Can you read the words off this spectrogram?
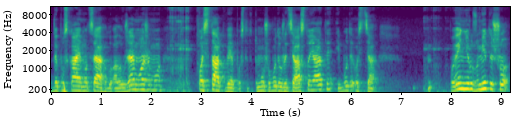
випускаємо цеглу, але вже можемо ось так випустити, тому що буде вже ця стояти і буде ось ця. Повинні розуміти, що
